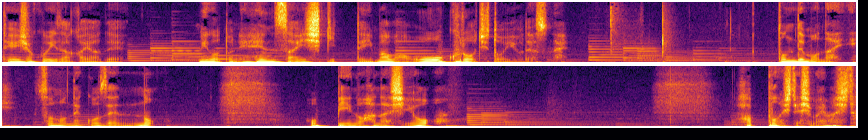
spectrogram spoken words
定食居酒屋で見事に返済しきって今は大黒字というですね。とんでもないその猫膳のホッピーの話を8分してしまいました。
